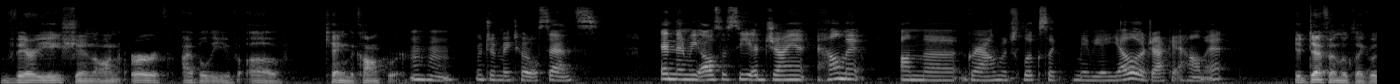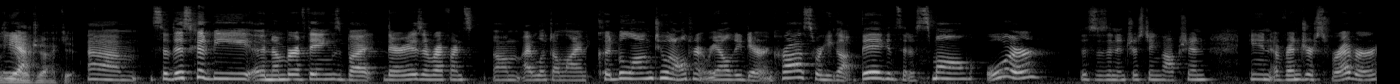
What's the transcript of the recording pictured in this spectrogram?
variation on Earth, I believe, of Kang the Conqueror. Mm-hmm. which would make total sense. And then we also see a giant helmet on the ground, which looks like maybe a yellow jacket helmet. It definitely looked like it was Yeah. Yellow Jacket. Um, so this could be a number of things, but there is a reference. Um, I looked online. Could belong to an alternate reality Darren Cross, where he got big instead of small, or This is an interesting option. In Avengers Forever,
